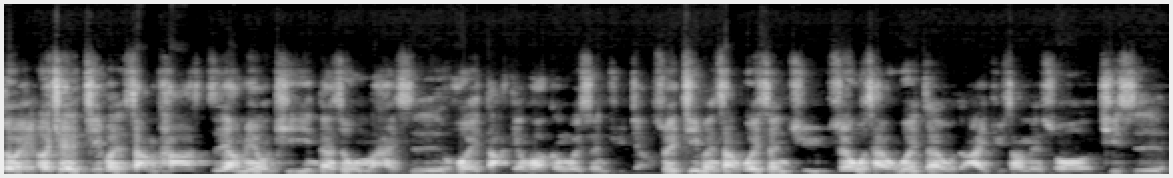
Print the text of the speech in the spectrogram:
对，而且基本上他资料没有 key in，但是我们还是会打电话跟卫生局讲，所以基本上卫生局，所以我才会在我的 IG 上面说，其实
